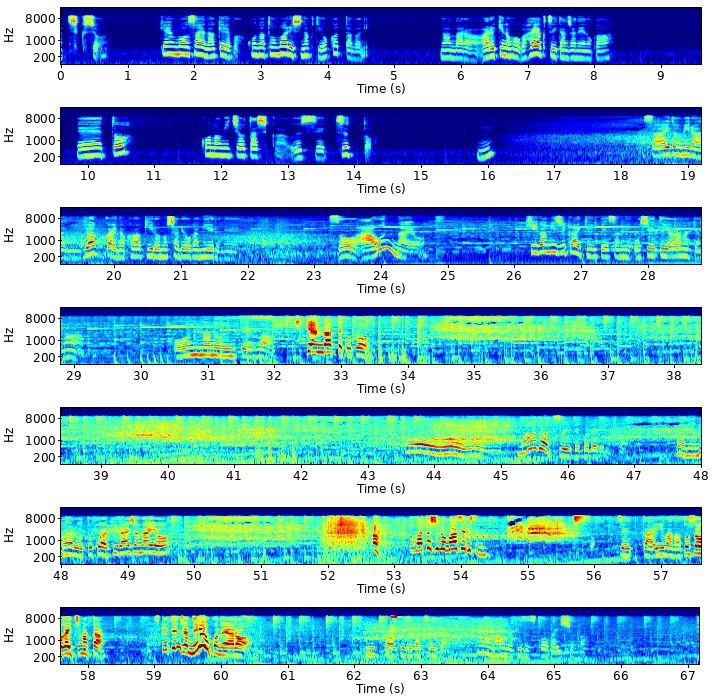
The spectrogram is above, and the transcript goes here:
畜生。検問さえなければ、こんな遠回りしなくてよかったのに。なんなら、歩きの方が早く着いたんじゃねえのか。えーと、この道を確か、右折と。ん？サイドミラーに厄介なカーキ色の車両が見えるね。そう、煽んなよ。気が短い憲兵さんに教えてやらなきゃな。女の運転は危険だってこと。おおおまだついてこれるのか。骨のある男は嫌いじゃないよ。あ私のマーセレスに。くそ絶対今のは塗装がいっちまった。つけてんじゃねえよこの野郎。一回傷がついたら。もう何度傷つこうが一緒か。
